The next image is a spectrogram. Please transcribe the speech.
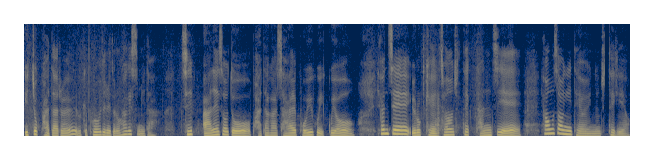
이쪽 바다를 이렇게 보여드리도록 하겠습니다. 집 안에서도 바다가 잘 보이고 있고요. 현재 이렇게 전원주택 단지에 형성이 되어 있는 주택이에요.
